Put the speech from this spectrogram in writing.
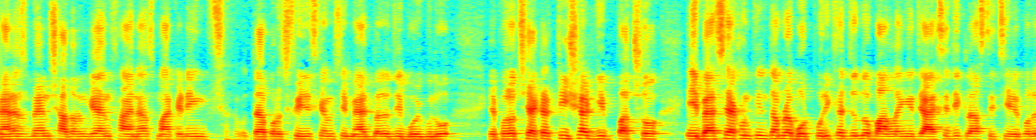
ম্যানেজমেন্ট সাধারণ জ্ঞান ফাইন্যান্স মার্কেটিং তারপর হচ্ছে ফিজিক্স কেমিস্ট্রি ম্যাথ বায়োলজি বইগুলো এরপর হচ্ছে একটা টি শার্ট গিফট পাচ্ছ। এই ব্যাচে এখন কিন্তু আমরা বোর্ড পরীক্ষার জন্য বাংলা ইংরেজি আইসিডি ক্লাস দিচ্ছি, এরপরে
